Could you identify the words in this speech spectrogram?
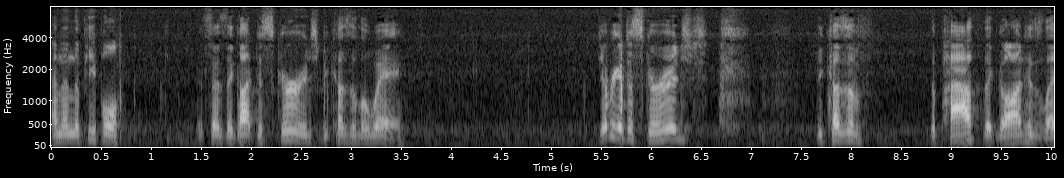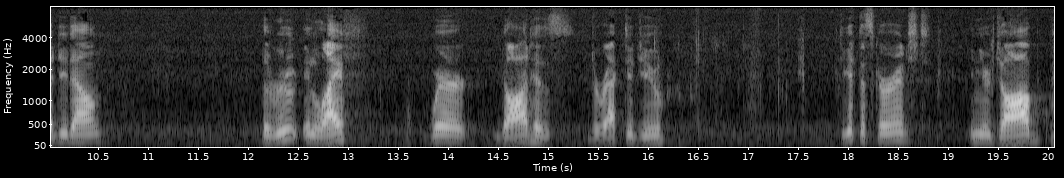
And then the people, it says they got discouraged because of the way. Do you ever get discouraged because of the path that God has led you down? The route in life where God has directed you? Do you get discouraged in your job?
